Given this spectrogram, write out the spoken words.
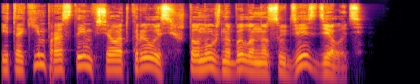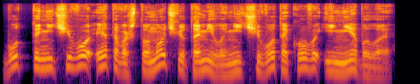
И таким простым все открылось, что нужно было на суде сделать, будто ничего этого, что ночью томило, ничего такого и не было.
